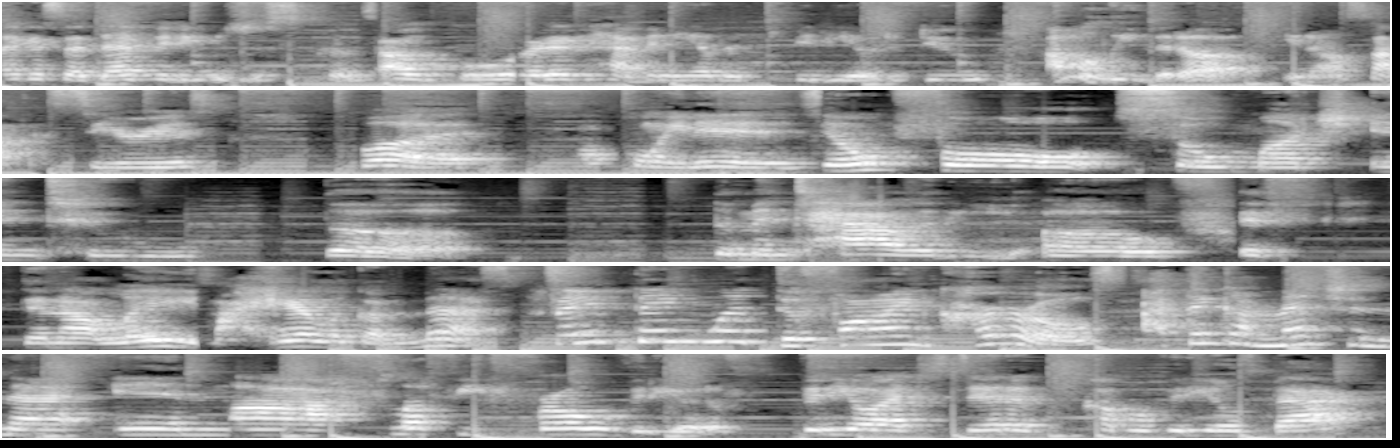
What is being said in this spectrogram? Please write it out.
Like I said, that video was just because I was bored. I didn't have any other video to do. I'm gonna leave it up, you know, it's not that serious. But my point is, don't fall so much into the the mentality of if they're not laid, my hair look a mess. Same thing with defined curls. I think I mentioned that in my fluffy fro video, the video I just did a couple videos back.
